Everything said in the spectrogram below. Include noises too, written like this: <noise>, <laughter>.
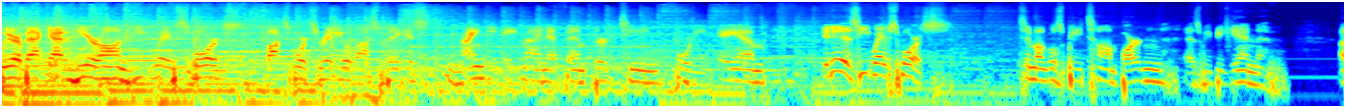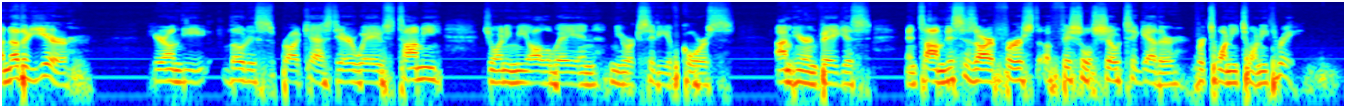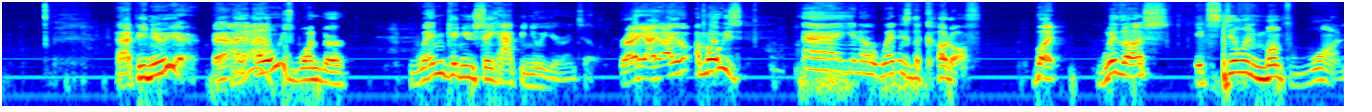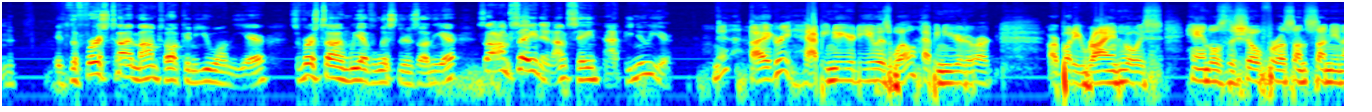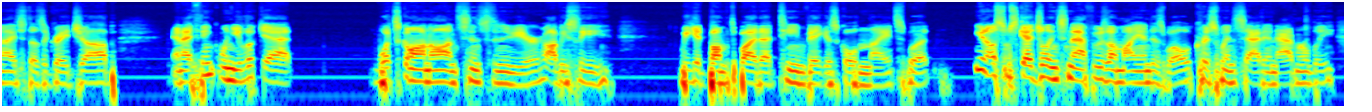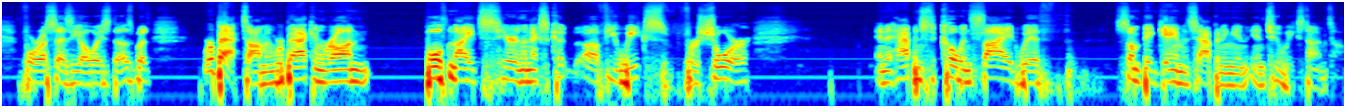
We are back at it here on Heatwave Sports, Fox Sports Radio, Las Vegas, 98.9 FM, 1340 AM. It is Heatwave Sports. Tim Unglesby, Tom Barton, as we begin another year here on the Lotus broadcast airwaves. Tommy joining me all the way in New York City, of course. I'm here in Vegas. And Tom, this is our first official show together for 2023. Happy New Year. I, I, always wonder when can you say Happy New Year until, right? I, I, am always, eh, you know, when is the cutoff? But with us, it's still in month one. It's the first time I'm talking to you on the air. It's the first time we have listeners on the air. So I'm saying it. I'm saying Happy New Year. Yeah, I agree. Happy New Year to you as well. Happy New Year to our our buddy Ryan, who always handles the show for us on Sunday nights, does a great job. And I think when you look at what's gone on since the new year. Obviously, we get bumped by that team Vegas Golden Knights, but you know some scheduling snafus on my end as well. Chris Wynn sat in admirably for us as he always does, but we're back, Tom, and we're back, and we're on both nights here in the next uh, few weeks for sure. And it happens to coincide with some big game that's happening in, in two weeks' time, Tom.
